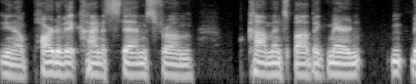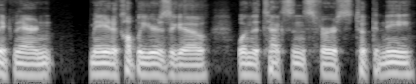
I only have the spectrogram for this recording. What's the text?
you know, part of it kind of stems from comments Bob McNair, McNair made a couple years ago when the Texans first took a knee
